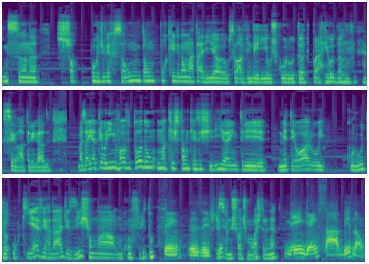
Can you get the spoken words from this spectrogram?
insana só por diversão, então por que ele não mataria, ou sei lá, venderia os Kuruta pra Ryodan, sei lá, tá ligado? Mas aí a teoria envolve toda um- uma questão que existiria entre Meteoro e Kuruta, o que é verdade, existe uma, um conflito, Sim, existe. esse Onishot mostra, né? Ninguém sabe, não,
